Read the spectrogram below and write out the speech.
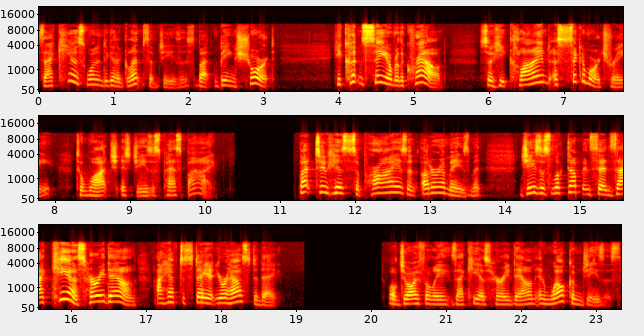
Zacchaeus wanted to get a glimpse of Jesus, but being short, he couldn't see over the crowd, so he climbed a sycamore tree to watch as Jesus passed by. But to his surprise and utter amazement, Jesus looked up and said, Zacchaeus, hurry down. I have to stay at your house today. Well, joyfully, Zacchaeus hurried down and welcomed Jesus.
